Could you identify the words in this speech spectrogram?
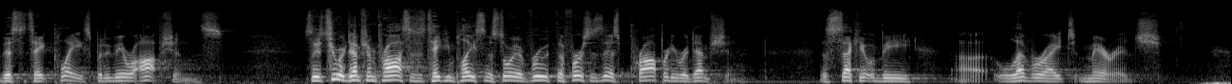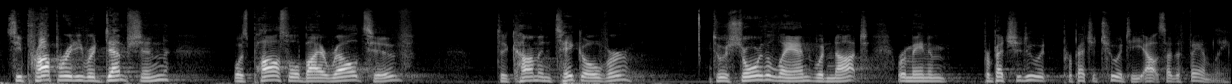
this to take place, but they were options. So there's two redemption processes taking place in the story of Ruth. The first is this property redemption. The second would be uh, levirate marriage. See, property redemption was possible by a relative to come and take over to assure the land would not remain in perpetuity outside the family.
